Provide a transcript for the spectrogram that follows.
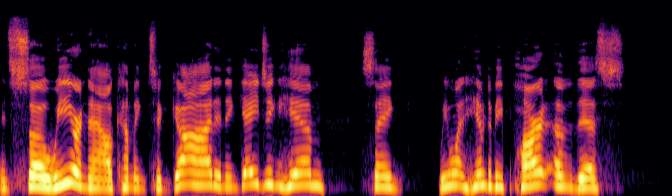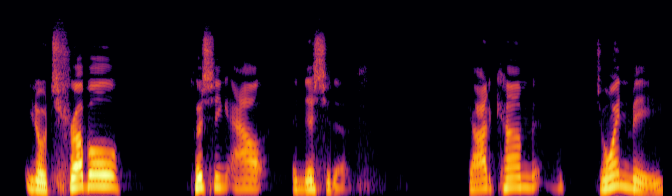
And so we are now coming to God and engaging Him, saying, we want Him to be part of this, you know, trouble pushing out initiative. God, come join me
